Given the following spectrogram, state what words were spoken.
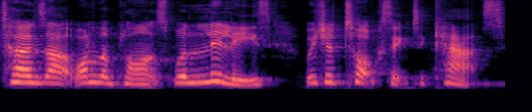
Turns out one of the plants were lilies, which are toxic to cats.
